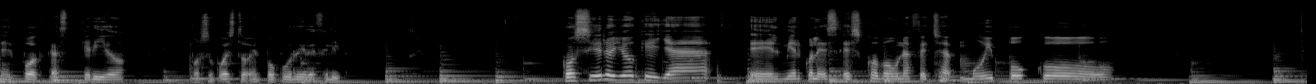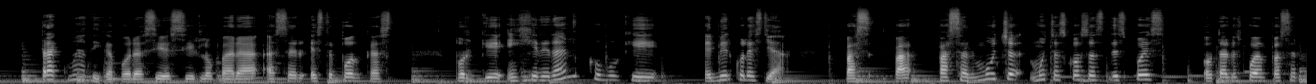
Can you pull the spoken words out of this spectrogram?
el podcast querido, por supuesto, el Popurri de Felipe. Considero yo que ya el miércoles es como una fecha muy poco pragmática, por así decirlo, para hacer este podcast. Porque en general como que el miércoles ya pasan muchas cosas después o tal vez puedan pasar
